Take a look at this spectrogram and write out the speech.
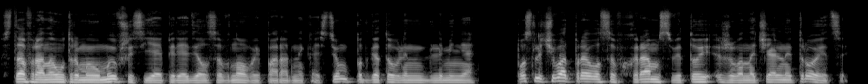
Встав рано утром и умывшись, я переоделся в новый парадный костюм, подготовленный для меня, после чего отправился в храм Святой Живоначальной Троицы,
